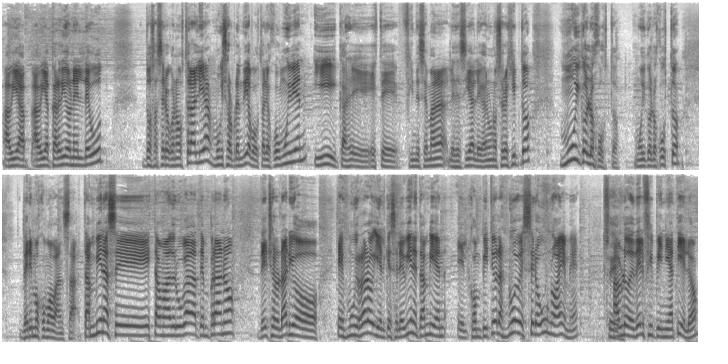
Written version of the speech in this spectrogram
Había, había perdido en el debut 2 a 0 con Australia, muy sorprendida porque Australia jugó muy bien y eh, este fin de semana, les decía, le ganó 1 a 0 a Egipto, muy con lo justo, muy con lo justo. Veremos cómo avanza. También hace esta madrugada temprano, de hecho el horario es muy raro y el que se le viene también, el compitió a las 9.01 am. Sí. Hablo de Delphi Piñatielo.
